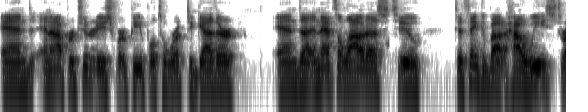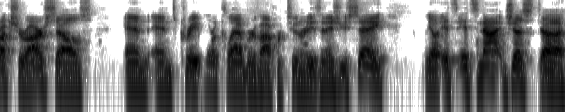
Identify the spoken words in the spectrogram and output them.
and and opportunities for people to work together, and uh, and that's allowed us to to think about how we structure ourselves and and create more collaborative opportunities. And as you say, you know, it's it's not just uh,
